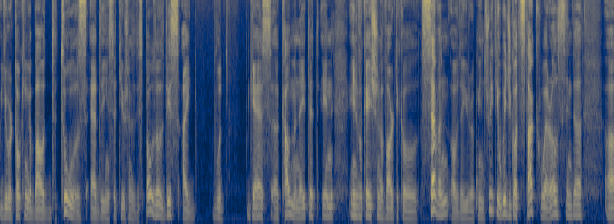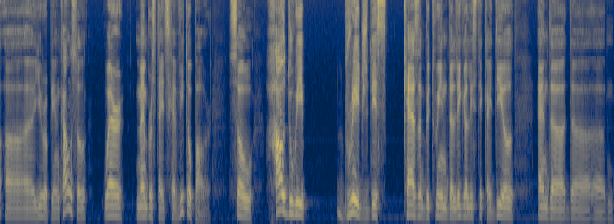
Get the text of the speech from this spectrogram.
you were talking about the tools at the institution's disposal. This, I would guess, uh, culminated in invocation of Article 7 of the European Treaty, which got stuck where else in the European Council, where member states have veto power. So, how do we bridge this chasm between the legalistic ideal and the, the um,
